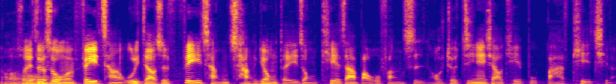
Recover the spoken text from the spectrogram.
哦，所以这个是我们非常物理治疗师非常常用的一种贴扎保护方式，哦，就肌内效贴布把它贴起来。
